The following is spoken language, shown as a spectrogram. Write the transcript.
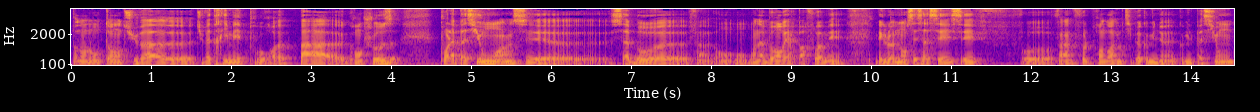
pendant longtemps tu vas tu vas trimer pour pas grand chose pour la passion hein, c'est ça beau enfin on, on a beau en rire parfois mais mais globalement c'est ça c'est faut enfin faut le prendre un petit peu comme une comme une passion.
